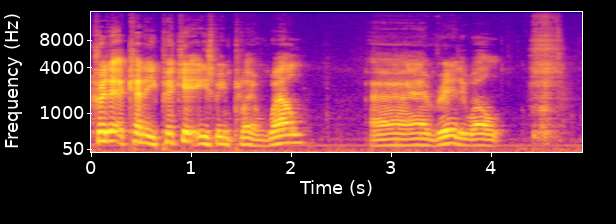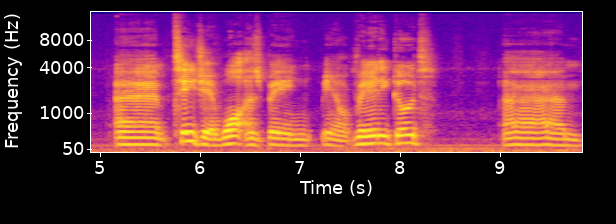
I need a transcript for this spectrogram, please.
credit to Kenny Pickett, he's been playing well, uh, really well. Um, TJ Watt has been, you know, really good. Um,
